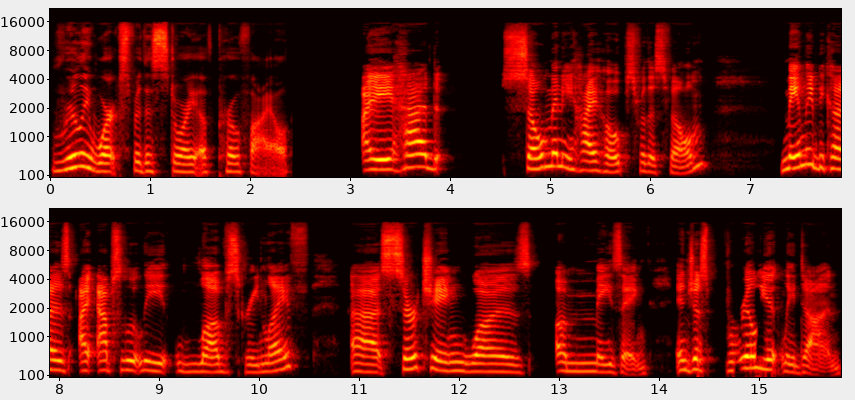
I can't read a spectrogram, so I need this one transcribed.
really works for this story of profile. I had so many high hopes for this film, mainly because I absolutely love screen life. Uh, Searching was amazing and just brilliantly done.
